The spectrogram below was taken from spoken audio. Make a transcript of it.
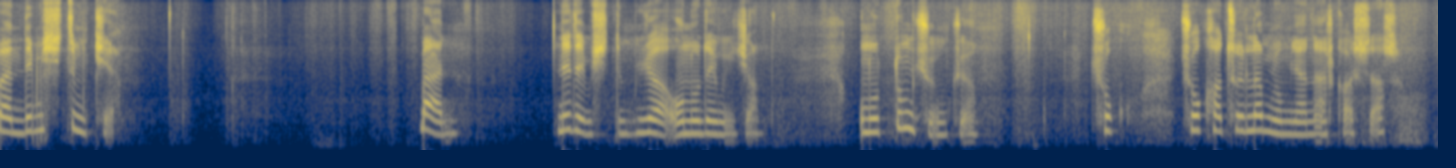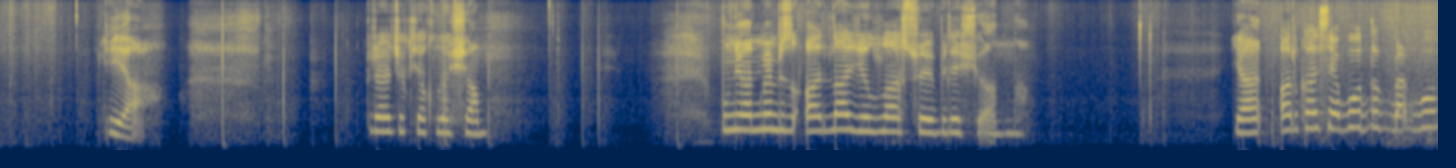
Ben demiştim ki. Ben ne demiştim ya onu demeyeceğim. Unuttum çünkü. Çok çok hatırlamıyorum yani arkadaşlar. Ya. Birazcık yaklaşam. Bunu yenmemiz aylar yıllar sürebilir şu anda. Ya arkadaşlar burada ben bu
